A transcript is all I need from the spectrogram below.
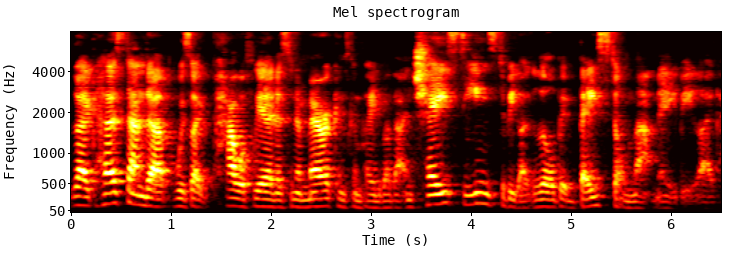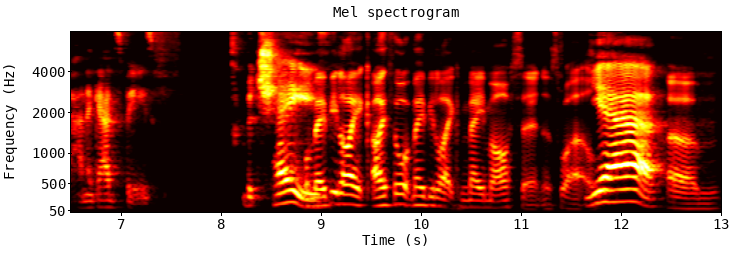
like her stand-up was like powerfully earnest, and Americans complained about that. And Che seems to be like a little bit based on that, maybe like Hannah Gadsby's. But Che, Or maybe like I thought maybe like Mae Martin as well. yeah, Um,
